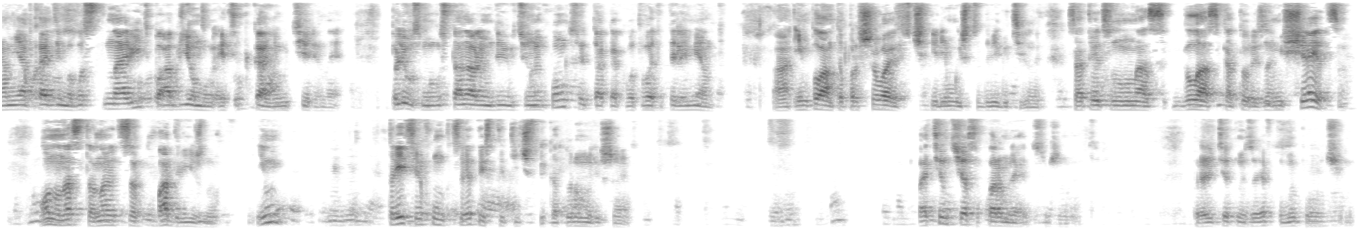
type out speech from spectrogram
Нам необходимо восстановить по объему эти ткани утерянные. Плюс мы восстанавливаем двигательную функцию, так как вот в этот элемент а, импланта прошиваются четыре мышцы двигательные. Соответственно, у нас глаз, который замещается, он у нас становится подвижным. И третья функция – это эстетическая, которую мы решаем. Патент сейчас оформляется уже на это. Приоритетную заявку мы получили.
